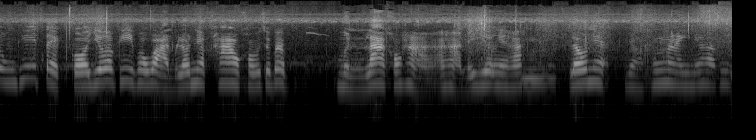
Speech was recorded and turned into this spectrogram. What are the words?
ตรงที่แตกกอเยอะพี่พอหวานไปแล้วเนี่ยข้าวเขาจะแบบเหมือนรากเขาหาอาหารได้เยอะไงคะอืมแล้วเนี่ยอย่างข้างในเนี่ยค่ะพี่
